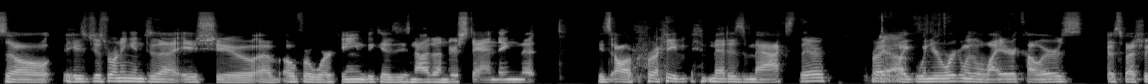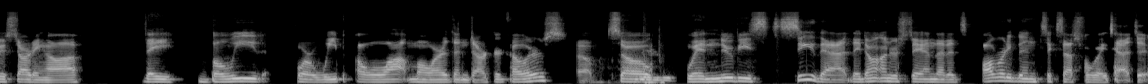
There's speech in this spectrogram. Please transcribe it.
So he's just running into that issue of overworking because he's not understanding that he's already met his max there, right? Yeah. Like when you're working with lighter colors, especially starting off, they bleed or weep a lot more than darker colors. Um, So when newbies see that, they don't understand that it's already been successfully tattooed.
